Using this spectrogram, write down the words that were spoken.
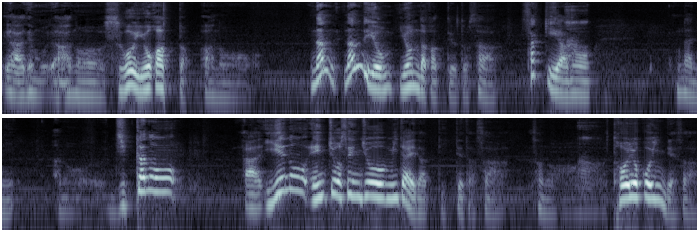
う。いや、でも、あの、すごい良かった。あの、なん、なんで読読んだかっていうとさ、さっきあの、何あの、実家の、あ、家の延長線上みたいだって言ってたさ、そのうん、東横インでさ、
